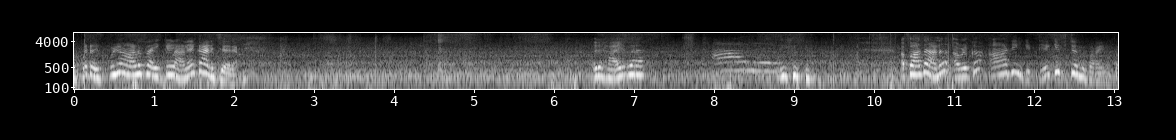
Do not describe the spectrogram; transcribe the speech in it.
അപ്പോൾ ഇപ്പോഴും ആൾ സൈക്കിളിലാണ് കാണിച്ചു തരാം. ഒരു ഹായ് പറ. അപ്പോൾ അതാണ് അവൾക്ക് ആദ്യം കിട്ടിയ ഗിഫ്റ്റ് എന്ന് പറയുന്നത്.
